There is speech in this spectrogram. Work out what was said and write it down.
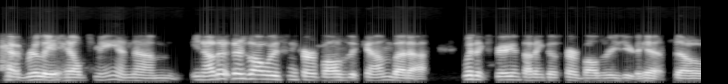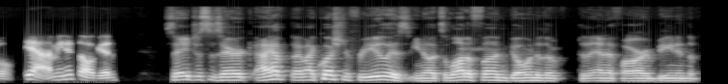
have really helped me. And um, you know, there, there's always some curveballs that come, but uh, with experience, I think those curveballs are easier to hit. So yeah, I mean, it's all good. Say just as Eric, I have my question for you is, you know, it's a lot of fun going to the to the NFR and being in the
